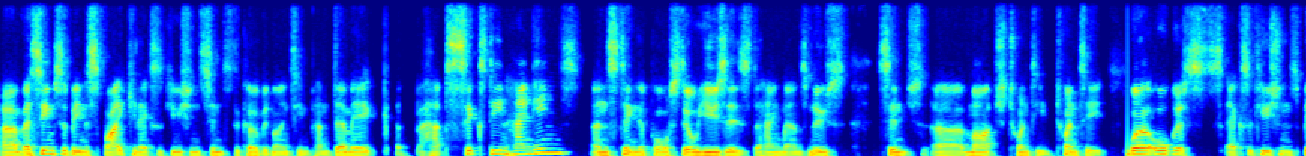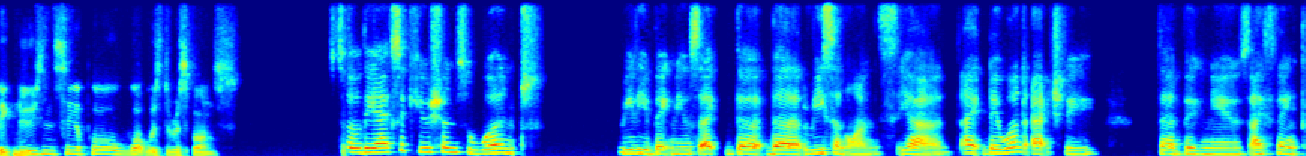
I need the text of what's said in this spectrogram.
Um, there seems to have been a spike in executions since the COVID 19 pandemic, perhaps 16 hangings, and Singapore still uses the hangman's noose since uh, March 2020. Were August's executions big news in Singapore? What was the response? So the executions weren't really big news. Like the the recent ones, yeah, I, they weren't actually that big news. I think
